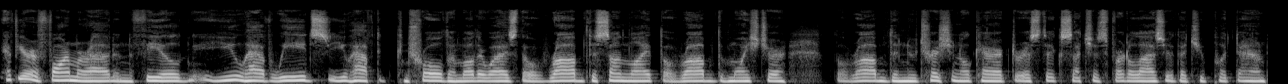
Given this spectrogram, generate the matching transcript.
If you're a farmer out in the field, you have weeds, you have to control them. Otherwise, they'll rob the sunlight, they'll rob the moisture, they'll rob the nutritional characteristics, such as fertilizer that you put down.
